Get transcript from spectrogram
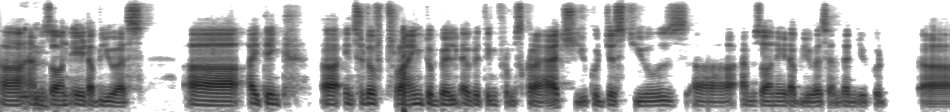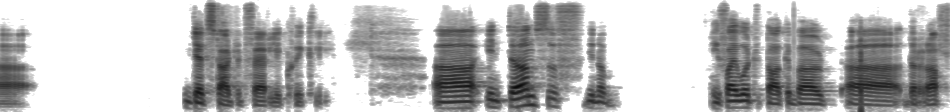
uh, Mhm. Amazon AWS. Uh, I think uh, instead of trying to build everything from scratch, you could just use uh, Amazon AWS, and then you could uh, get started fairly quickly. Uh, in terms of, you know, if I were to talk about uh, the rough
